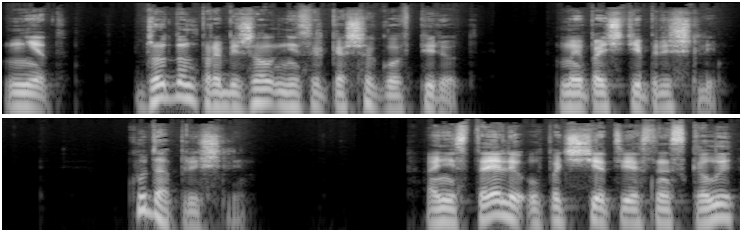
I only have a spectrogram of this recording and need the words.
«Нет». Джордан пробежал несколько шагов вперед. «Мы почти пришли». «Куда пришли?» Они стояли у почти отвесной скалы,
